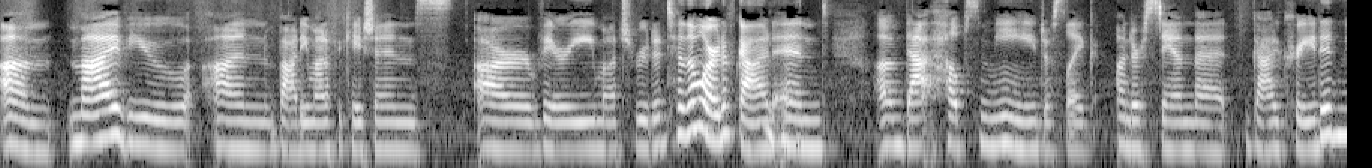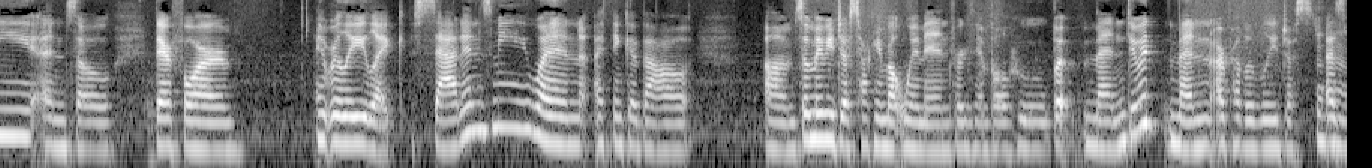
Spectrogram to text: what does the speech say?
um, my view on body modifications are very much rooted to the word of god. And um, that helps me just like understand that god created me. And so therefore it really like saddens me when i think about um, so maybe just talking about women, for example, who but men do it. Men are probably just as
